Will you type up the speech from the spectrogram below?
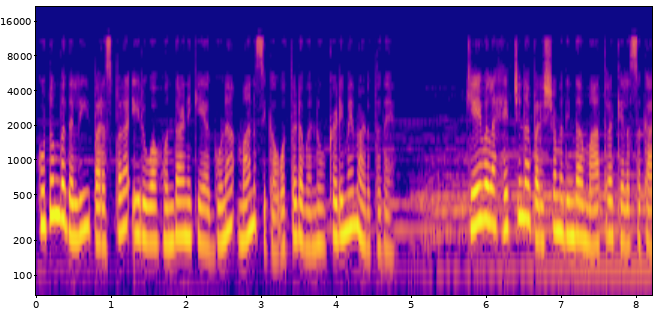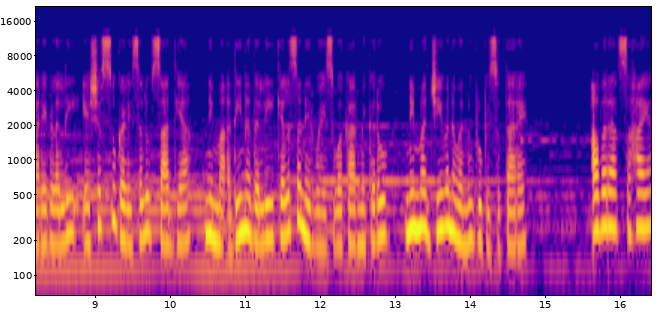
ಕುಟುಂಬದಲ್ಲಿ ಪರಸ್ಪರ ಇರುವ ಹೊಂದಾಣಿಕೆಯ ಗುಣ ಮಾನಸಿಕ ಒತ್ತಡವನ್ನು ಕಡಿಮೆ ಮಾಡುತ್ತದೆ. ಕೇವಲ ಹೆಚ್ಚಿನ ಪರಿಶ್ರಮದಿಂದ ಮಾತ್ರ ಕೆಲಸ ಕಾರ್ಯಗಳಲ್ಲಿ ಯಶಸ್ಸು ಗಳಿಸಲು ಸಾಧ್ಯ. ನಿಮ್ಮ ಅಧೀನದಲ್ಲಿ ಕೆಲಸ ನಿರ್ವಹಿಸುವ ಕಾರ್ಮಿಕರು ನಿಮ್ಮ ಜೀವನವನ್ನು ರೂಪಿಸುತ್ತಾರೆ. ಅವರ ಸಹಾಯ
